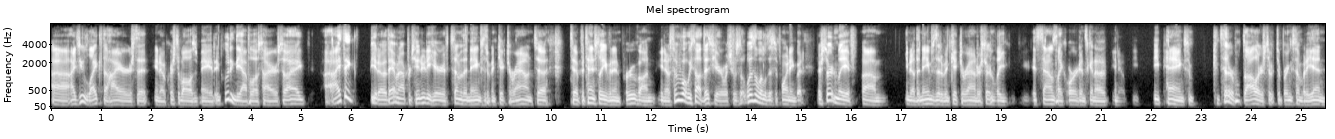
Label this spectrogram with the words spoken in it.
uh, I do like the hires that you know Cristobal has made, including the Avalos hire. So I, I think you know they have an opportunity here. If some of the names that have been kicked around to to potentially even improve on you know some of what we saw this year, which was was a little disappointing. But there's certainly if um, you know the names that have been kicked around are certainly. It sounds like Oregon's going to you know be, be paying some considerable dollars to to bring somebody in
